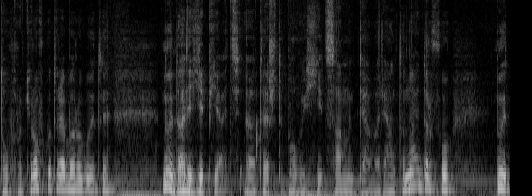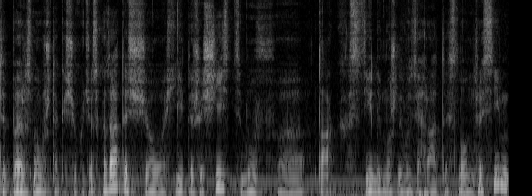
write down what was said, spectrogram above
довгу рокіровку треба робити. Ну і далі Е5, е, теж типовий хід саме для варіанту Найдорфу. Ну і тепер знову ж таки, що хочу сказати, що хід G6 був е, так, з цілі можливо зіграти слон G7,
